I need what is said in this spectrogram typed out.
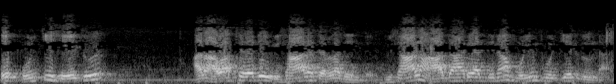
ඒ පුංචි හේතුව අර අවශ්‍ය වැඩේ විශාල කරලා දෙන්න. විශාල ආධාරයක් දෙනවා මුලින් පුංචියට දුන්නා.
